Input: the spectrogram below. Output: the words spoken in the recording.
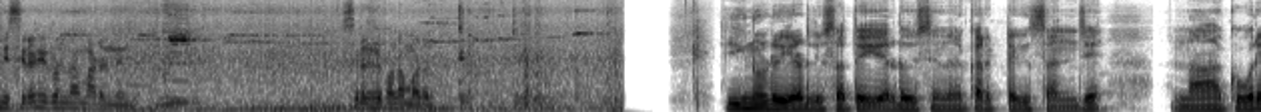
ನೀ ಸಿರ ಹಿಡ್ಕೊಂಡಾಗ ಮಾಡೋಣ ನಿಂದು. ಸಿರ ಹಿಡ್ಕೊಂಡಾಗ ಮಾಡೋಣ. ಈಗ ನೋಡ್ರಿ, ಎರಡು ದಿವಸ ಅಥವಾ ಎರಡು ದಿವಸದಿಂದ ಕರೆಕ್ಟಾಗಿ ಸಂಜೆ ನಾಲ್ಕೂವರೆ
